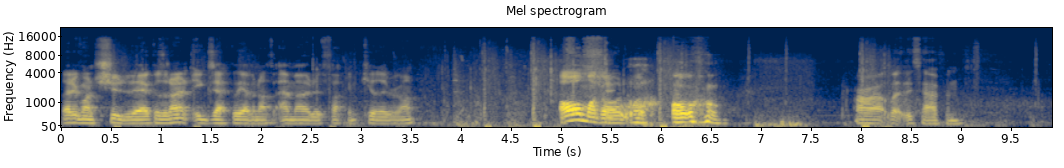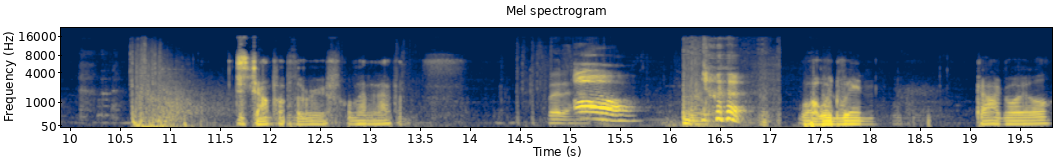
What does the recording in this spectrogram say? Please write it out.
let everyone shoot it out because I don't exactly have enough ammo to fucking kill everyone. Oh my God! Oh, oh. Alright, let this happen. just jump off the roof. I'll let it happen. Let it happen. Oh! What would win? Gargoyle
